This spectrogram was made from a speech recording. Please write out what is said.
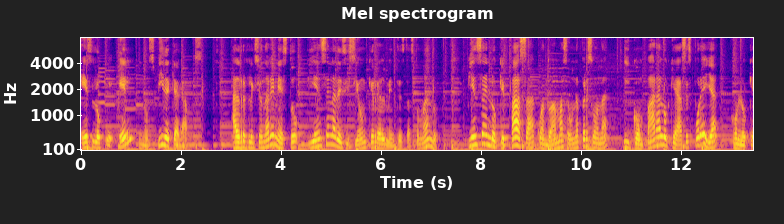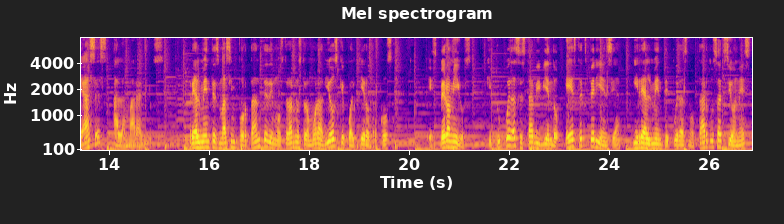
es lo que Él nos pide que hagamos. Al reflexionar en esto, piensa en la decisión que realmente estás tomando. Piensa en lo que pasa cuando amas a una persona y compara lo que haces por ella con lo que haces al amar a Dios. Realmente es más importante demostrar nuestro amor a Dios que cualquier otra cosa. Espero amigos que tú puedas estar viviendo esta experiencia y realmente puedas notar tus acciones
